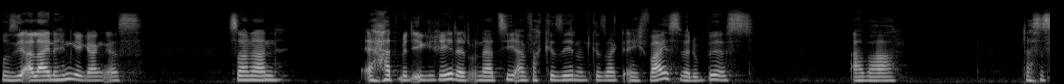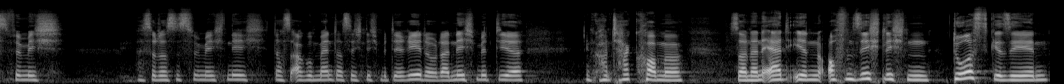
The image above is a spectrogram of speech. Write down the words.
wo sie alleine hingegangen ist, sondern er hat mit ihr geredet und er hat sie einfach gesehen und gesagt, ey, ich weiß, wer du bist, aber das ist für mich, du, das ist für mich nicht das Argument, dass ich nicht mit dir rede oder nicht mit dir in Kontakt komme, sondern er hat ihren offensichtlichen Durst gesehen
